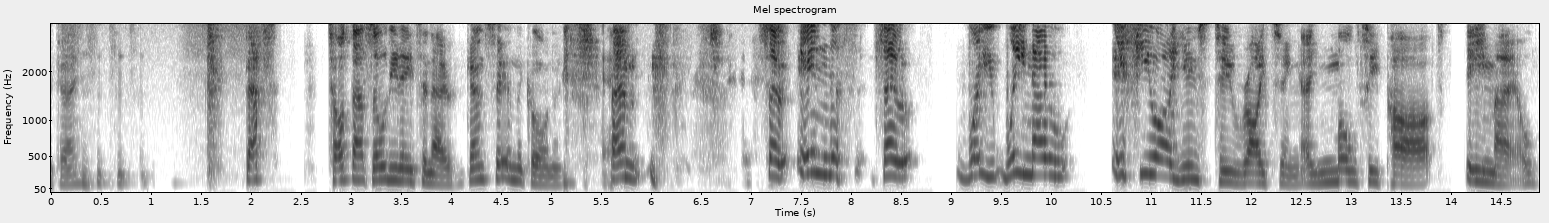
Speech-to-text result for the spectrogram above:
Okay. that's Todd, that's all you need to know. Go and sit in the corner. Um, so in this, so we we know if you are used to writing a multi-part email,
